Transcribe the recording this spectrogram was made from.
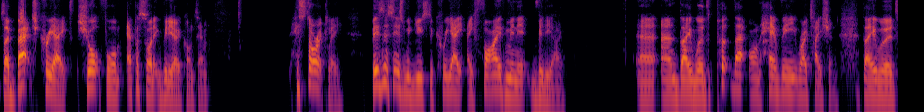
So, batch create short form episodic video content. Historically, businesses would used to create a five minute video uh, and they would put that on heavy rotation. They would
